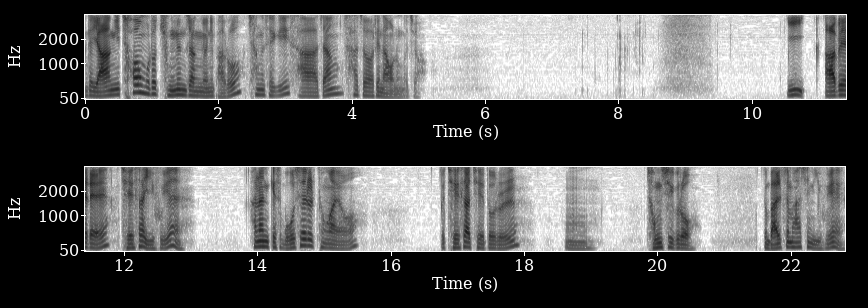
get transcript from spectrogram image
그러니까 양이 처음으로 죽는 장면이 바로 창세기 4장 4절에 나오는 거죠. 이 아벨의 제사 이후에 하나님께서 모세를 통하여 또 제사 제도를 음, 정식으로 또 말씀하신 이후에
